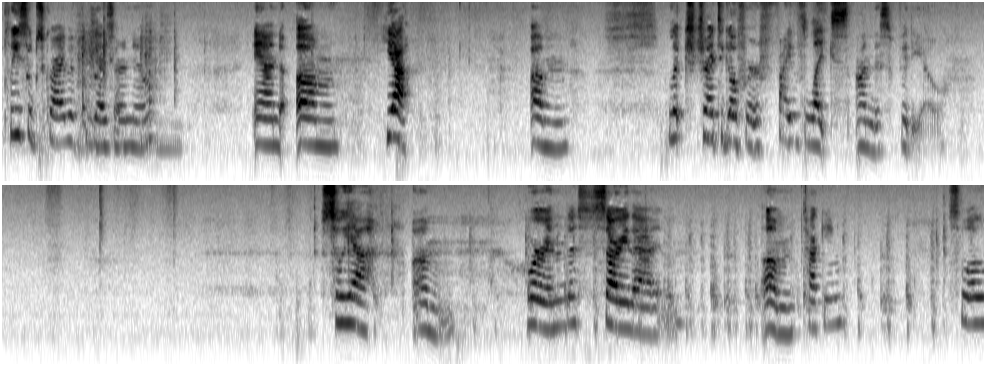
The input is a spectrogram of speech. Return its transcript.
please subscribe if you guys are new. And um yeah. Um let's try to go for 5 likes on this video. So yeah, um, we're in this. Sorry that um talking slow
